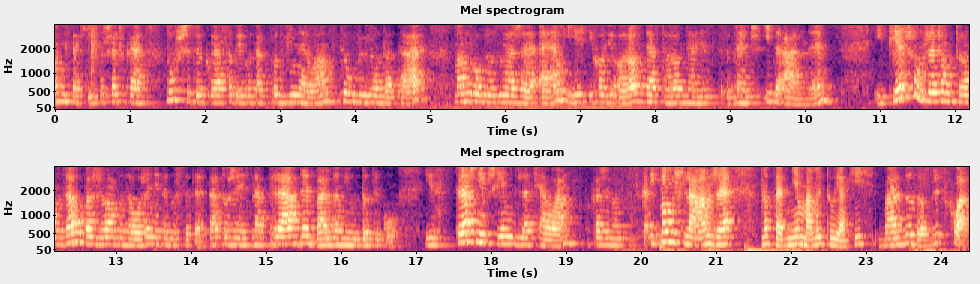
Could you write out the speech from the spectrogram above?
on jest taki troszeczkę dłuższy, tylko ja sobie go tak podwinęłam. Z tyłu wygląda tak. Mam go w rozmiarze M i jeśli chodzi o rozmiar, to rozmiar jest wręcz idealny. I pierwszą rzeczą, którą zauważyłam po założeniu tego sweterka, to że jest naprawdę bardzo miły w dotyku. Jest strasznie przyjemny dla ciała. Pokażę Wam bliska. I pomyślałam, że no pewnie mamy tu jakiś bardzo dobry skład.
